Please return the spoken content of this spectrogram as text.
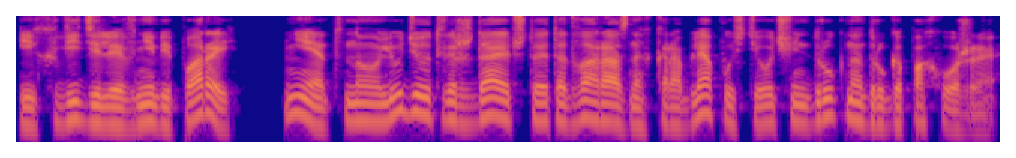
Их видели в небе парой? Нет, но люди утверждают, что это два разных корабля, пусть и очень друг на друга похожие.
